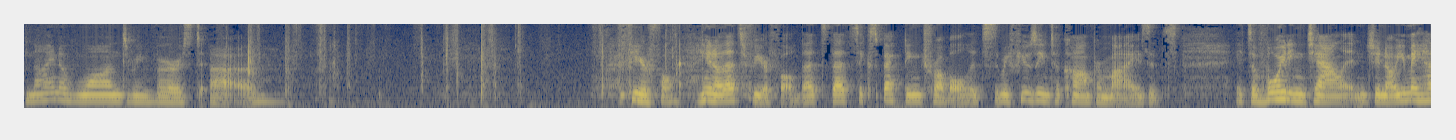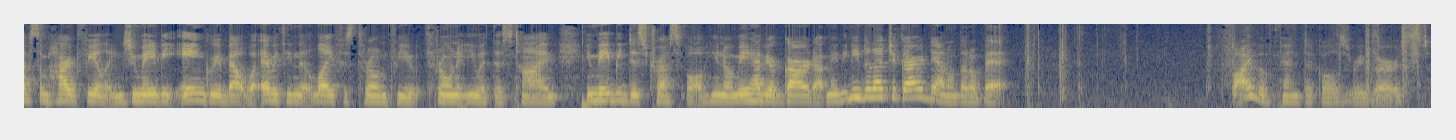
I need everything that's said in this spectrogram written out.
Nine of Wands reversed. Uh, fearful. You know that's fearful. That's that's expecting trouble. It's refusing to compromise. It's it's avoiding challenge. You know you may have some hard feelings. You may be angry about what everything that life has thrown for you thrown at you at this time. You may be distrustful. You know may have your guard up. Maybe you need to let your guard down a little bit. Five of pentacles reversed.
